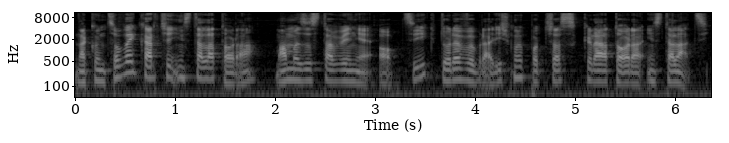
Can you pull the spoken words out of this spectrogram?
Na końcowej karcie instalatora mamy zestawienie opcji, które wybraliśmy podczas kreatora instalacji.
